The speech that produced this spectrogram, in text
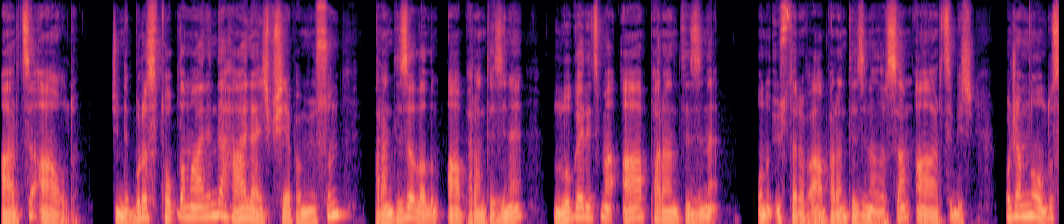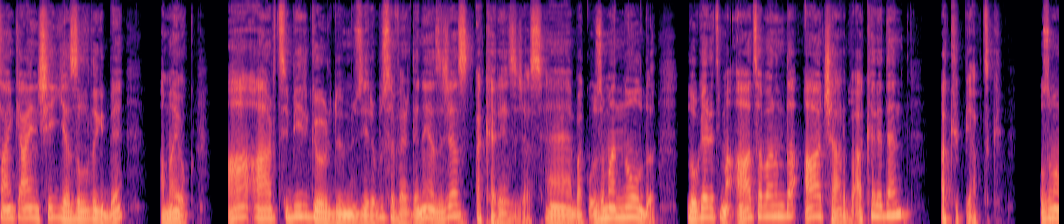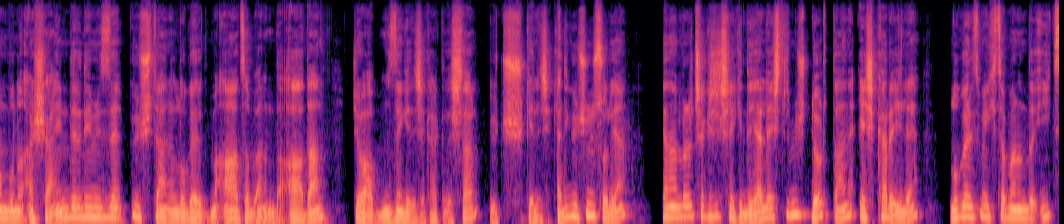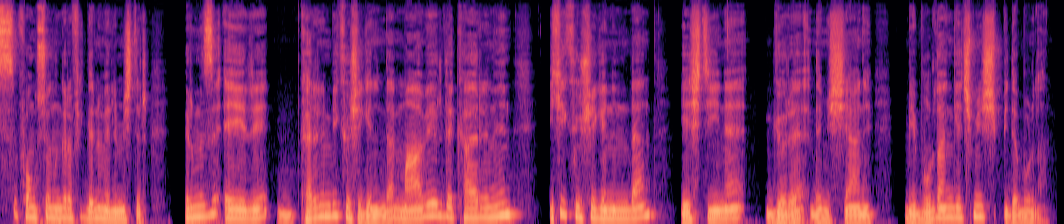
artı a oldu. Şimdi burası toplam halinde hala hiçbir şey yapamıyorsun. Parantezi alalım a parantezine. Logaritma a parantezine onu üst tarafa a parantezine alırsam a artı 1. Hocam ne oldu? Sanki aynı şey yazıldı gibi ama yok. a artı 1 gördüğümüz yere bu sefer de ne yazacağız? a kare yazacağız. He, bak o zaman ne oldu? Logaritma a tabanında a çarpı a kareden a küp yaptık. O zaman bunu aşağı indirdiğimizde 3 tane logaritma a tabanında a'dan cevabımız ne gelecek arkadaşlar? 3 gelecek. Hadi 3. soruya. Kenarları çakışık şekilde yerleştirilmiş 4 tane eş kare ile logaritma 2 tabanında x fonksiyonun grafiklerinin verilmiştir. Kırmızı eğri karenin bir köşegeninden, mavi eğri de karenin iki köşegeninden geçtiğine göre demiş. Yani bir buradan geçmiş bir de buradan.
